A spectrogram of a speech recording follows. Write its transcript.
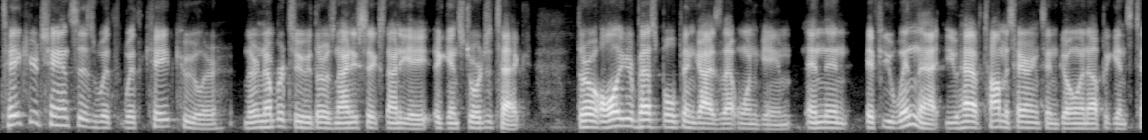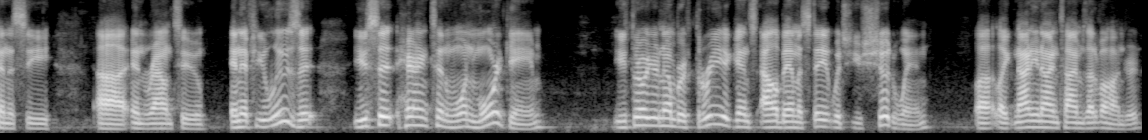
take your chances with with Cade Kuehler, their number two, throws 96, 98 against Georgia Tech. Throw all your best bullpen guys that one game. And then if you win that, you have Thomas Harrington going up against Tennessee uh, in round two. And if you lose it, you sit Harrington one more game. You throw your number three against Alabama State, which you should win, uh, like 99 times out of 100.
